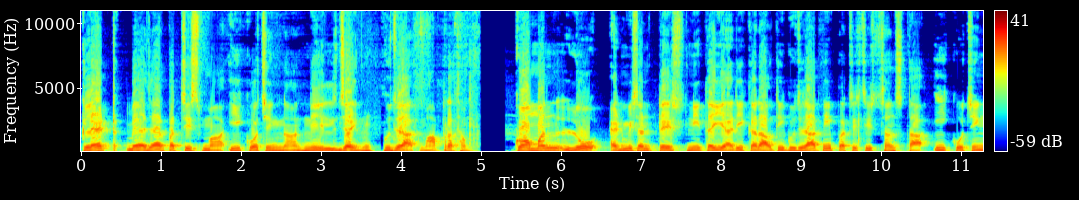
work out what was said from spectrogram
ક્લેટ બે હજાર પચીસમાં ઈ કોચિંગના નીલ જૈન ગુજરાતમાં પ્રથમ. કોમન લો એડમિશન ટેસ્ટની તૈયારી કરાવતી ગુજરાતની પ્રતિષ્ઠિત સંસ્થા ઈ કોચિંગ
